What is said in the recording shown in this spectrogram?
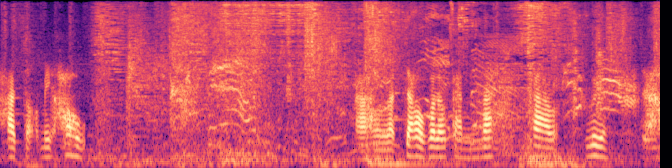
ข้าเจาะไม่เข้า เอาละเจ้าก็แล้วกันนะ ข้าเลือกเจ้า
